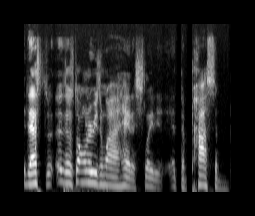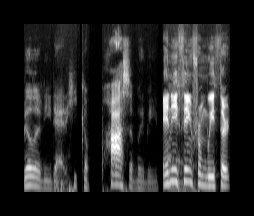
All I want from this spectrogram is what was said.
that's the that's the only reason why I had it slated at the possibility that he could possibly be playing. anything from week thir-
